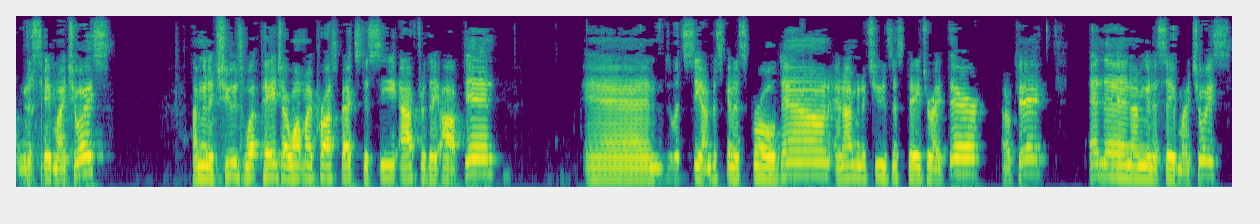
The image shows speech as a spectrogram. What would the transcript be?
I'm going to save my choice. I'm going to choose what page I want my prospects to see after they opt in. And let's see, I'm just going to scroll down and I'm going to choose this page right there. Okay. And then I'm going to save my choice.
